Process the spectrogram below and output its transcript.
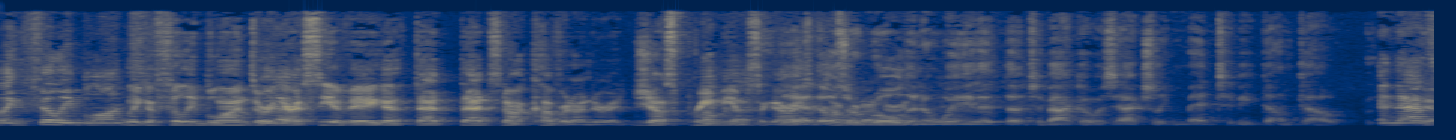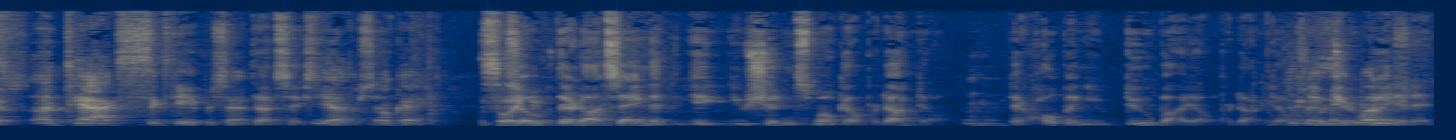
like Philly blunt, like a Philly Blunt or a Garcia Vega, that that's not covered under it. Just premium Okay. cigars. Yeah, those are covered rolled in it. a way that the tobacco is actually meant to be dumped out. and that's a tax sixty eight percent. That's 68%. Yeah. Okay. So, like, So they're not saying that you, you shouldn't smoke El Producto. Mm-hmm. They're hoping you do buy El Producto Because they put make your money. weed in it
